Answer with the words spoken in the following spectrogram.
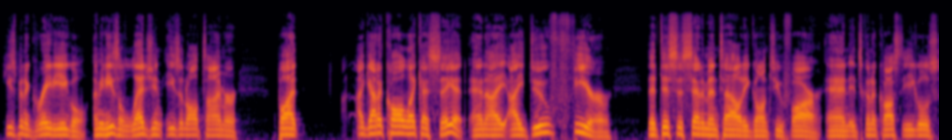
He's been a great Eagle. I mean, he's a legend. He's an all timer. But I got to call like I say it. And I, I do fear that this is sentimentality gone too far. And it's going to cost the Eagles,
